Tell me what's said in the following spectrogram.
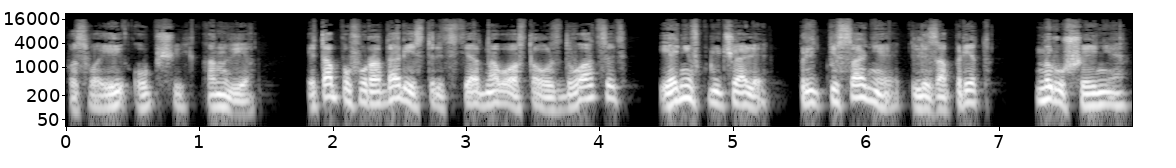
по своей общей конве. Этапов у Радари из 31 осталось 20, и они включали предписание или запрет, нарушение,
